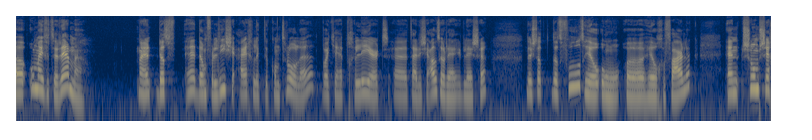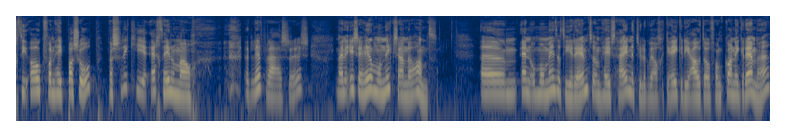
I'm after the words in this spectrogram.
eh, om even te remmen. Nou, dat, hè, dan verlies je eigenlijk de controle, wat je hebt geleerd eh, tijdens je autorijlessen. Dus dat, dat voelt heel, eh, heel gevaarlijk. En soms zegt hij ook van, hey, pas op, dan schrik je je echt helemaal het leprazes. Maar er is er helemaal niks aan de hand. Ehm, en op het moment dat hij remt, dan heeft hij natuurlijk wel gekeken, die auto, van kan ik remmen?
